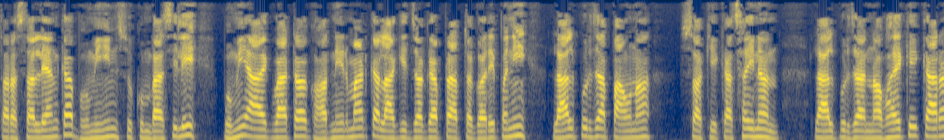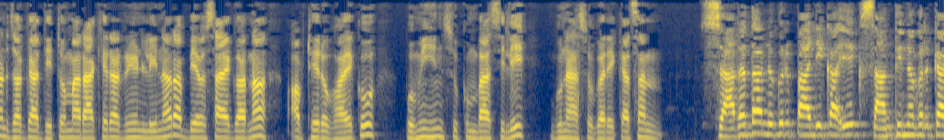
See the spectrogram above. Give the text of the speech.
तर सल्यानका भूमिहीन सुकुम्बासीले भूमि आयोगबाट घर निर्माणका लागि जग्गा प्राप्त गरे पनि लाल पूर्जा पाउन सकेका छैनन्। लाल पूर्जा नभएकै कारण जग्गा धितोमा राखेर ऋण लिन र व्यवसाय गर्न अप्ठ्यारो भएको भूमिहीन सुकुम्बासीले गुनासो गरेका छन्। शारदा नगरपालिका एक शान्तिनगरका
